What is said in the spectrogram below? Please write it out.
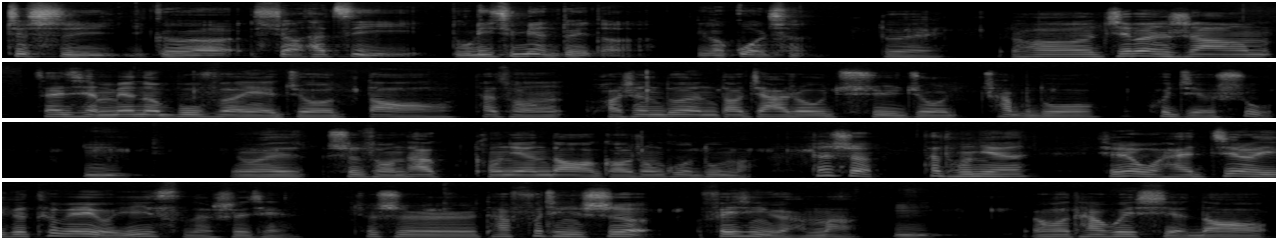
这是一个需要他自己独立去面对的一个过程。对，然后基本上在前面的部分也就到他从华盛顿到加州去就差不多会结束。嗯，因为是从他童年到高中过渡嘛。但是他童年，其实我还记了一个特别有意思的事情，就是他父亲是飞行员嘛，嗯，然后他会写到，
